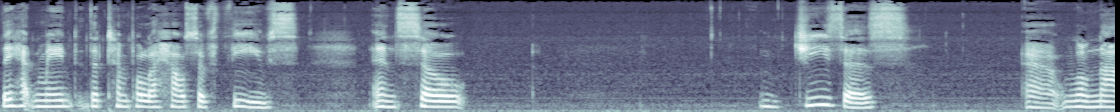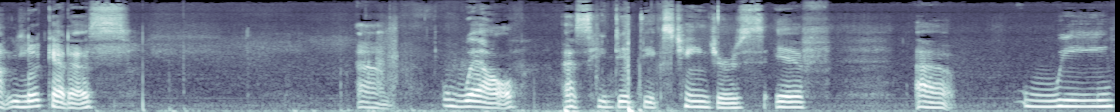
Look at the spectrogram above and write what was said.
they had made the temple a house of thieves. And so Jesus uh, will not look at us um, well as he did the exchangers if uh, we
